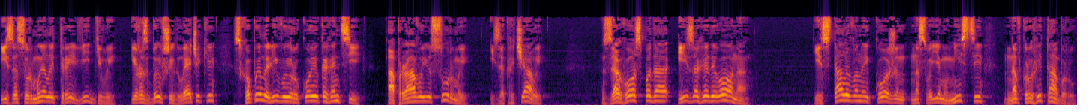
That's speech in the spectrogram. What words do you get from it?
І засурмили три відділи, і, розбивши глечики, схопили лівою рукою каганці, а правою сурми, і закричали За Господа і за Гедеона. І стали вони кожен на своєму місці навкруги табору.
